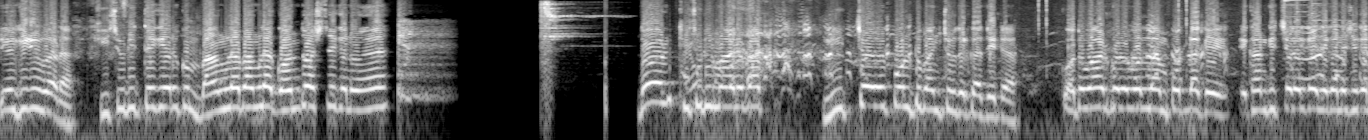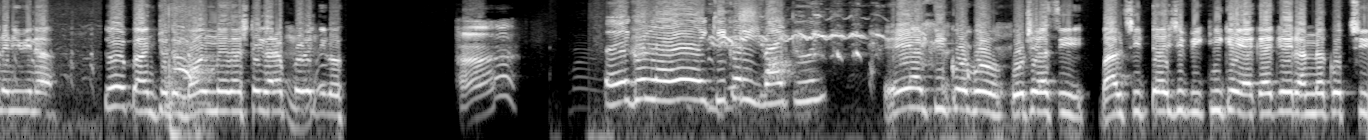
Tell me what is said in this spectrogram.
সে গিরি বাড়া খিচুড়ির থেকে এরকম বাংলা বাংলা গন্ধ আসছে কেন হ্যাঁ? ধর খিচুড়ির মায়ের বাপ নিশ্চয় ওই পল্টু বাঞ্চ ওদের কাছে এটা। কতবার করে বললাম পোটলাকে এখানকার ছেলের কাছে যেখানে সেখানে নিবি না। তো বাঞ্চদের মন মেজাজটাই খারাপ করে দিল। এই গোল্লা এই কি করিস ভাই তুই? এই আর কি করব বসে আছি। বালসিটটা এসে পিকনিকে একা একে রান্না করছি।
